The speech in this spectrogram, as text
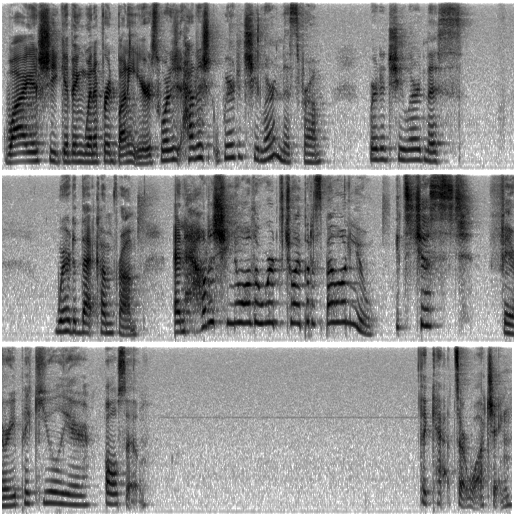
why is she giving Winifred bunny ears? What is, how does where did she learn this from? Where did she learn this? Where did that come from? And how does she know all the words to I put a spell on you? It's just very peculiar. Also, the cats are watching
